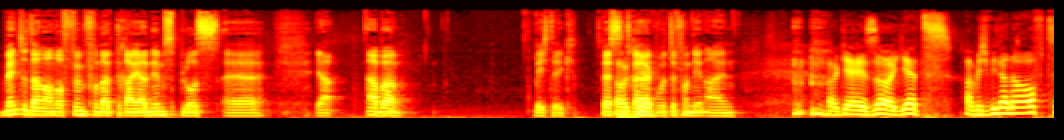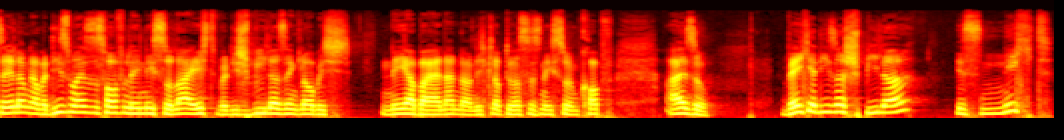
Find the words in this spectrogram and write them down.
wenn du dann auch noch 500 Dreier nimmst, bloß, äh, ja, aber richtig. Beste Okay. Dreierquote von den allen. Okay, so, jetzt habe ich wieder eine Aufzählung, aber diesmal ist es hoffentlich nicht so leicht, weil die Spieler sind, glaube ich, näher beieinander und ich glaube, du hast es nicht so im Kopf. Also, welcher dieser Spieler ist nicht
